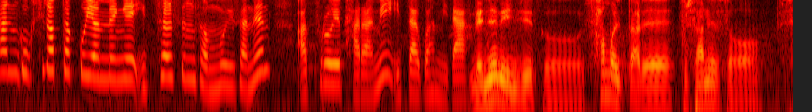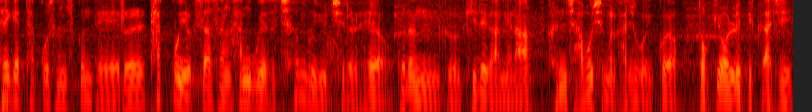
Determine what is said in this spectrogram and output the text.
한국 실업탁구 연맹의 이철승 전무이사는 앞으로의 바람이 있다고 합니다. 내년에 이제 그 3월 달에 부산에서 세계 탁구 선수권 대회를 탁구 역사상 한국에서 처음으로 유치를 해요. 그런 그 기대감이나 큰 자부심을 가지고 있고요. 도쿄 올림픽까지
